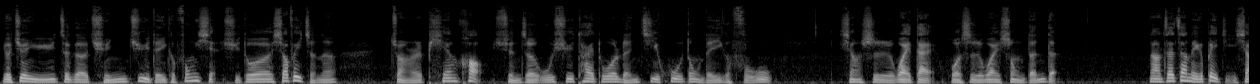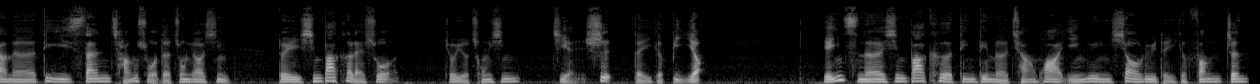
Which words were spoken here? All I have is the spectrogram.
有鉴于这个群聚的一个风险，许多消费者呢。转而偏好选择无需太多人际互动的一个服务，像是外带或是外送等等。那在这样的一个背景下呢，第三场所的重要性对星巴克来说就有重新检视的一个必要。也因此呢，星巴克定定了强化营运效率的一个方针，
